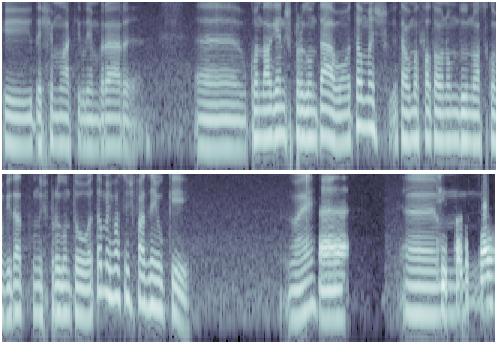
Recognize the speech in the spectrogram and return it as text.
que, deixa-me lá aqui lembrar, ah, quando alguém nos perguntavam, então, mas estava-me a faltar o nome do nosso convidado que nos perguntou, então, mas vocês fazem o quê? Não é? Ah, Tipo, a Raquel,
